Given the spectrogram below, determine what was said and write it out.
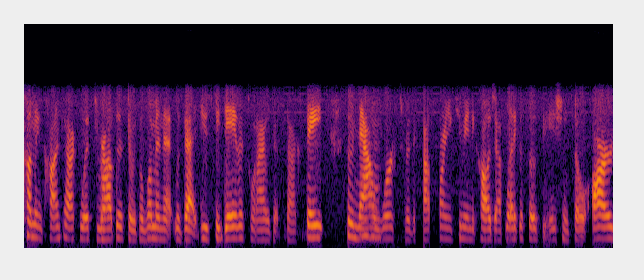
come in contact with throughout this. There was a woman that was at UC Davis when I was at Sac State, who now Mhm. works for the California Community College Athletic Association, so our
